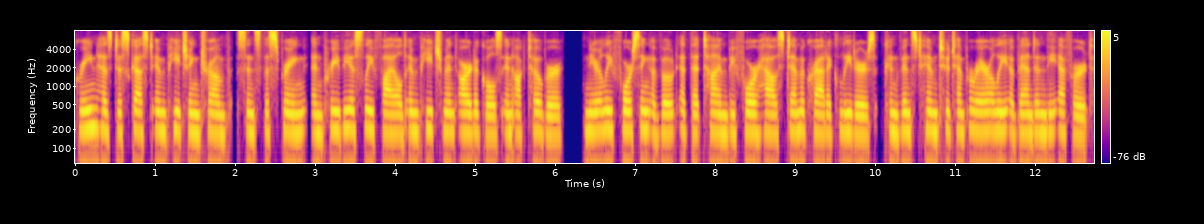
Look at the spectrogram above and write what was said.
Green has discussed impeaching Trump since the spring and previously filed impeachment articles in October, nearly forcing a vote at that time before House Democratic leaders convinced him to temporarily abandon the effort.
